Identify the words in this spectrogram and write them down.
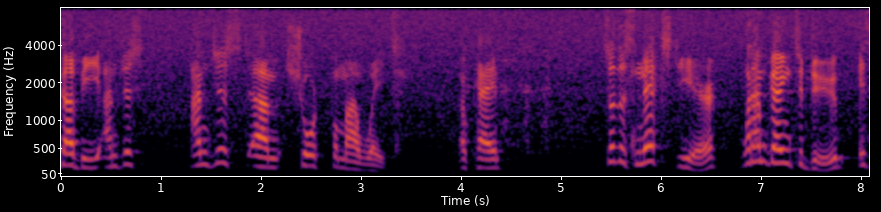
chubby. I'm just I'm just um, short for my weight. Okay. So this next year, what I'm going to do is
